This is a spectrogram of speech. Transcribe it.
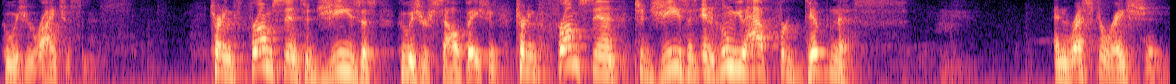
who is your righteousness. Turning from sin to Jesus, who is your salvation. Turning from sin to Jesus, in whom you have forgiveness and restoration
